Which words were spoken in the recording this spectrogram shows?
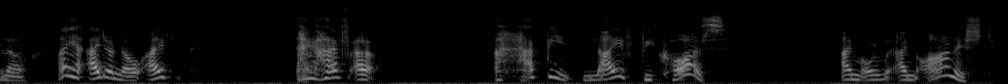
Yeah. No, I I don't know. I've I have a a happy life because I'm I'm honest.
